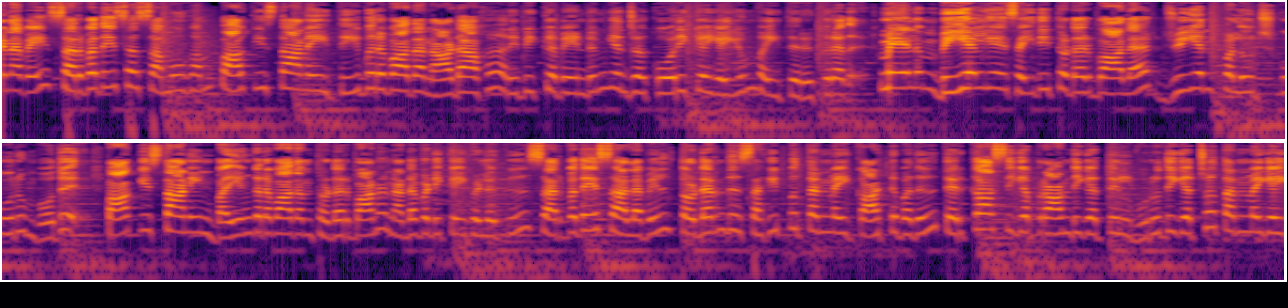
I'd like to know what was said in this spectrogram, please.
எனவே சர்வதேச சமூகம் பாகிஸ்தானை தீவிரவாத நாடாக அறிவிக்க வேண்டும் என்ற கோரிக்கையையும் வைத்திருக்கிறது. மேலும் பிஎல்ஏ செய்தி தொடர்பாளர் ஜி என் பலூச் கூறும்போது பாகிஸ்தானின் பயங்கரவாதம் தொடர்பான நடவடிக்கைகளுக்கு சர்வதேச அளவில் தொடர்ந்து சகிப்புத்தன்மை காட்டுவது தெற்காசிய பிராந்தியத்தில் உறுதியற்ற தன்மையை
